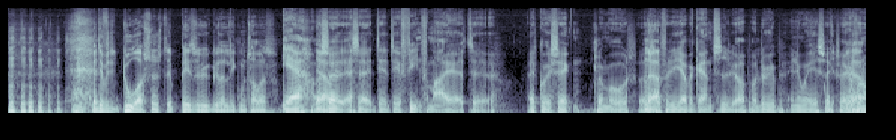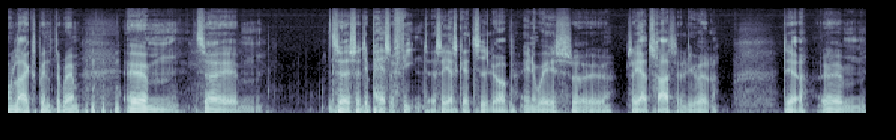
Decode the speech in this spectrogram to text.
Men det er fordi, du også synes, det er pisse hyggeligt at ligge med Thomas. Ja, og Ja. så, altså, det, det er fint for mig at, øh, at gå i seng kl. 8. Altså, Ja. Fordi jeg vil gerne tidligt op og løbe anyways, ikke? så jeg kan Ja. få nogle likes på Instagram. øhm, så, øhm, så, så det passer fint. Altså, jeg skal tidligt op anyways, så, øh, så jeg er træt alligevel der. Øhm,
